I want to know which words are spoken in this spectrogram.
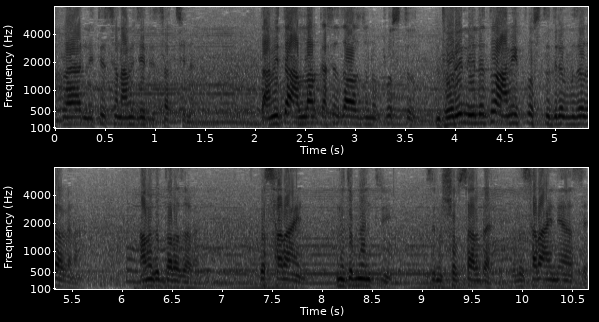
আপনারা নিতেছেন, আমি যেতে চাচ্ছি না। তো আমি তো আল্লাহর কাছে যাওয়ার জন্য প্রস্তুত। ধরে নিলে তো আমি প্রস্তুত দিলে বোঝা যাবে না। আমাকে ধরা যাবে না। স্যার আইন। উনি তো মন্ত্রী সব স্যার দেখে বলে স্যার আইনে আছে।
